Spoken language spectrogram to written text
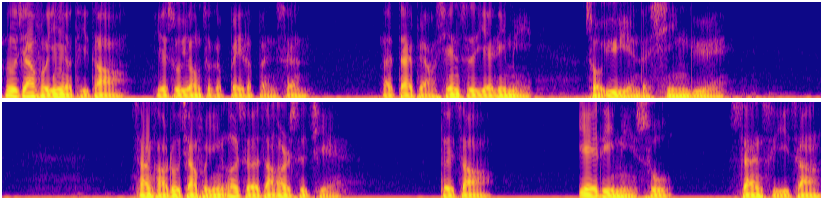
路加福音有提到，耶稣用这个杯的本身来代表先知耶利米所预言的新约。参考路加福音二十二章二十节，对照耶利米书三十一章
